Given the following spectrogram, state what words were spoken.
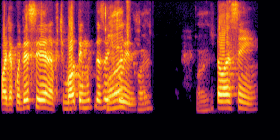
Pode acontecer, né? Futebol tem muito dessas pode, coisas. Pode, pode. Então, assim,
